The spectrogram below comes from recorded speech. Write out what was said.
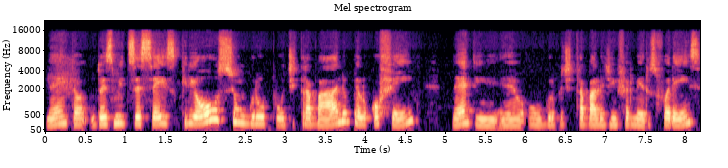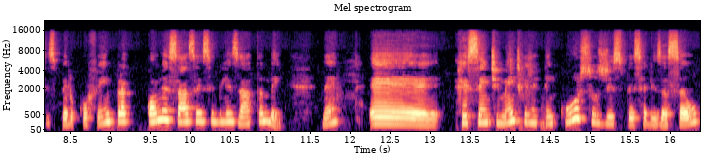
né? Então, em 2016, criou-se um grupo de trabalho pelo COFEM, né, de, é, o grupo de trabalho de enfermeiros forenses pelo COFEM para começar a sensibilizar também né? É, recentemente que a gente tem cursos de especialização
